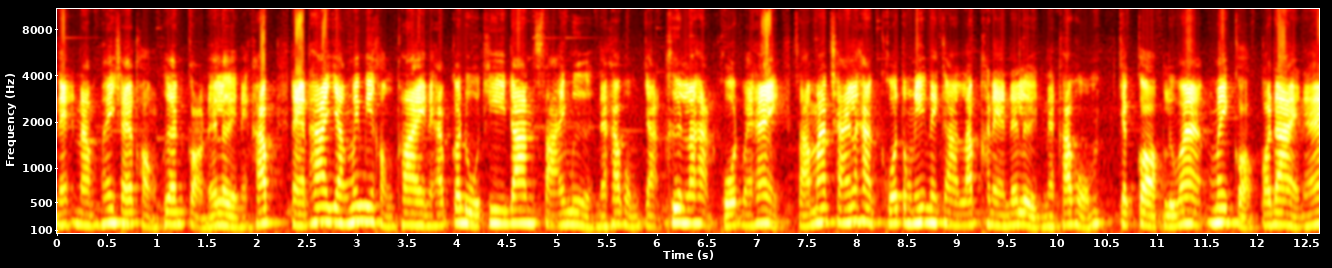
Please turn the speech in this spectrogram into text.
แนะนำให้ใช้ของเพื่อนก่อนได้เลยนะครับแต่ถ้ายังไม่มีของใครนะครับก็ดูที่ด้านซ้ายมือนะครับ ผมจะขึ้นรหัสโค้ดไว้ให้ สามารถใช้รหัสโค้ดตรงนี้ในการรับคะแนนได้เลยนะครับผมจะกรอกหรือว่าไม่กรอกก็ได้นะ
